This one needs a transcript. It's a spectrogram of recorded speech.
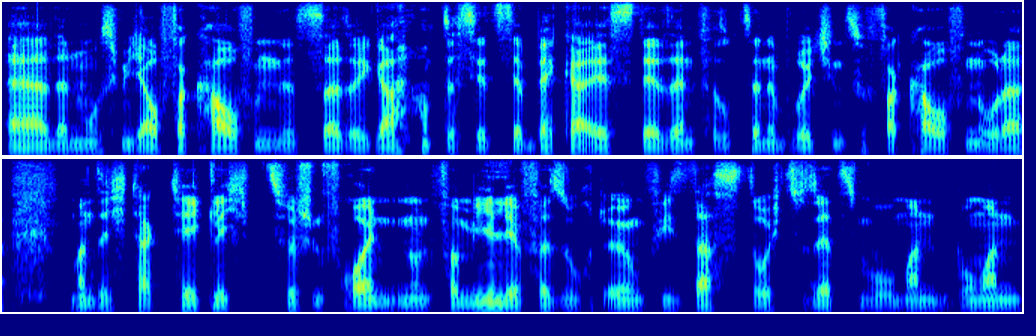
äh, dann muss ich mich auch verkaufen. Das ist also egal, ob das jetzt der Bäcker ist, der sein, versucht, seine Brötchen zu verkaufen oder man sich tagtäglich zwischen Freunden und Familie versucht, irgendwie das durchzusetzen, wo man, wo man,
